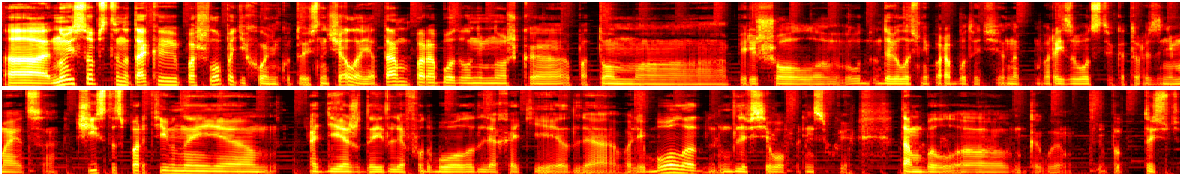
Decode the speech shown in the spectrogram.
А, ну и, собственно, так и пошло потихоньку. То есть сначала я там поработал немножко, потом э, перешел, довелось мне поработать на производстве, которое занимается чисто спортивной э, одеждой для футбола, для хоккея, для волейбола, для всего, в принципе. Там был, э, как бы, то есть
